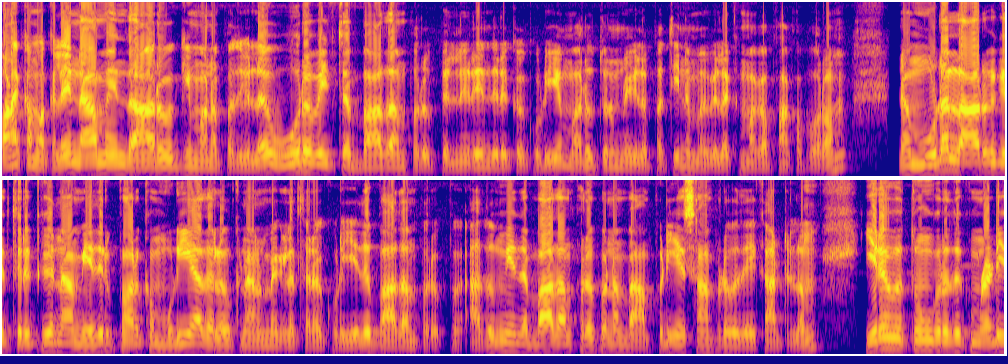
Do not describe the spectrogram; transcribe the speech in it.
வணக்க மக்களே நாம இந்த ஆரோக்கியமான பதிவில் ஊற வைத்த பாதாம் பருப்பில் நிறைந்திருக்கக்கூடிய மருத்துவமைகளை பற்றி நம்ம விளக்கமாக பார்க்க போகிறோம் நம் உடல் ஆரோக்கியத்திற்கு நாம் எதிர்பார்க்க முடியாத அளவுக்கு நன்மைகளை தரக்கூடியது பாதாம் பருப்பு. அதுவும் இந்த பாதாம் பருப்பை நம்ம அப்படியே சாப்பிடுவதை காட்டிலும் இரவு தூங்குறதுக்கு முன்னாடி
